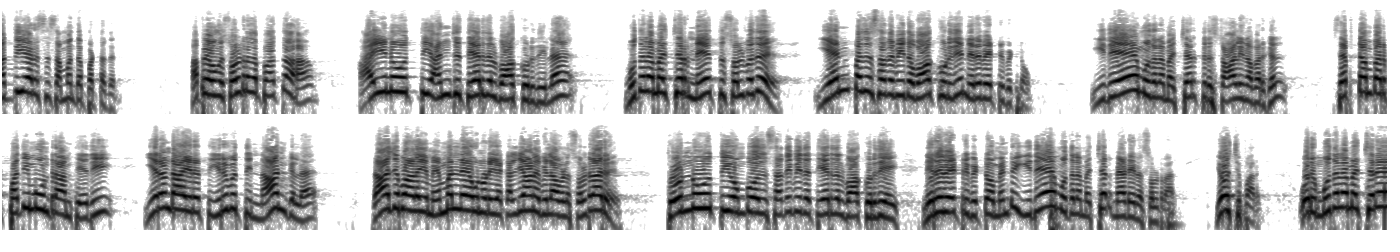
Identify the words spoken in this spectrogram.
மத்திய அரசு சம்பந்தப்பட்டது. அப்ப இவங்க சொல்றதை பார்த்தா ஐநூத்தி அஞ்சு தேர்தல் வாக்குறுதியில முதலமைச்சர் நேத்து சொல்வது எண்பது சதவீத வாக்குறுதியை நிறைவேற்றி விட்டோம் இதே முதலமைச்சர் திரு ஸ்டாலின் அவர்கள் செப்டம்பர் பதிமூன்றாம் தேதி இரண்டாயிரத்தி இருபத்தி நான்குல ராஜபாளையம் எம்எல்ஏ உன்னுடைய கல்யாண விழாவில் சொல்றாரு தொண்ணூத்தி ஒன்பது சதவீத தேர்தல் வாக்குறுதியை நிறைவேற்றி விட்டோம் என்று இதே முதலமைச்சர் மேடையில் சொல்றார். யோசிச்சு பாருங்க. ஒரு முதலமைச்சரே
